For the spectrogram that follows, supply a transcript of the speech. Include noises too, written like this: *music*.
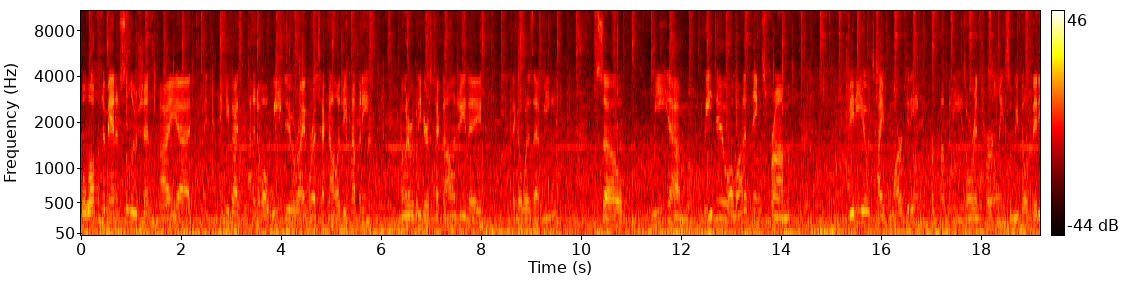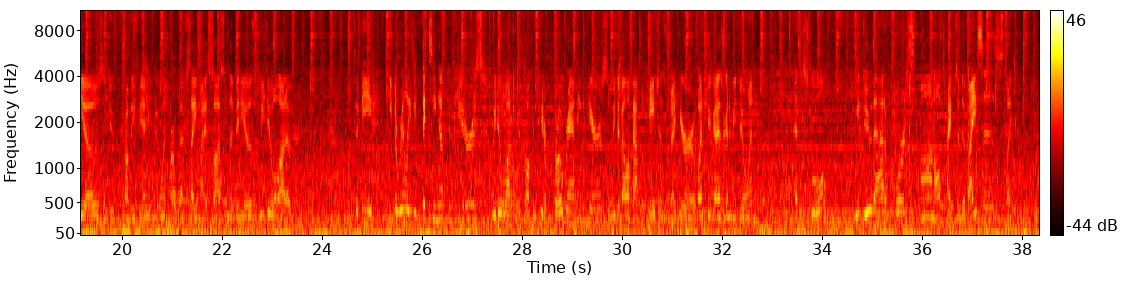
Well, welcome to Managed Solution. I, uh, I think you guys kind of know what we do, right? We're a technology company, and when everybody hears technology, they they go, "What does that mean?" So we um, we do a lot of things from video type marketing for companies or internally. So we build videos and do probably if anybody went to our website, you might have saw some of the videos. We do a lot of to be keep it real easy fixing up computers. We do a lot of what we call computer programming here. So we develop applications, which I hear a bunch of you guys are going to be doing as a school. We do that, of course, on all types of devices like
